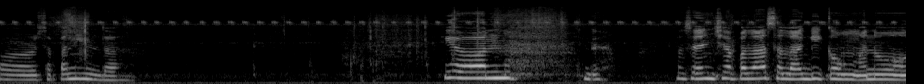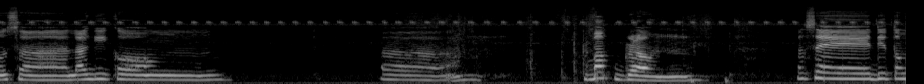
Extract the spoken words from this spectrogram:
or sa paninda. Yun. Pasensya pala sa lagi kong ano sa lagi kong ah, background kasi ditong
